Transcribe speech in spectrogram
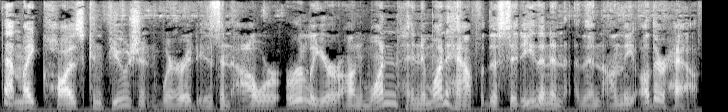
that might cause confusion where it is an hour earlier on one in one half of the city than in, than on the other half.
